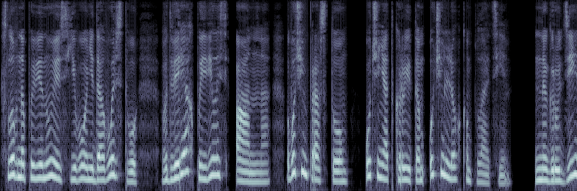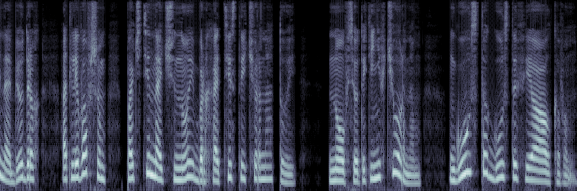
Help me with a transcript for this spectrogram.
словно повинуясь его недовольству, в дверях появилась Анна в очень простом, очень открытом, очень легком платье. На груди и на бедрах, отливавшем почти ночной бархатистой чернотой, но все-таки не в черном, густо-густо фиалковым,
